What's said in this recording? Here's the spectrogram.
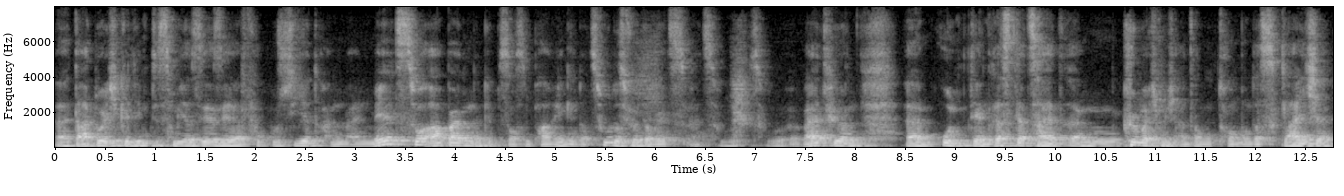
äh, dadurch gelingt es mir sehr, sehr fokussiert an meinen Mails zu arbeiten. Da gibt es noch ein paar Regeln dazu, das wird aber jetzt äh, zu, zu äh, weit führen. Ähm, und den Rest der Zeit ähm, kümmere ich mich einfach nicht drum. Und das Gleiche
